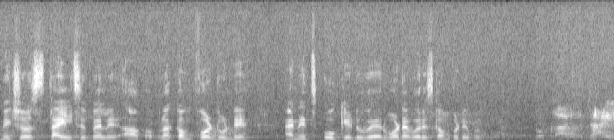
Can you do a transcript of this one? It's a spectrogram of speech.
मेक श्योर स्टाइल से पहले आप अपना कंफर्ट ढूंढें। And it's okay to wear whatever is comfortable तो स्टाइल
